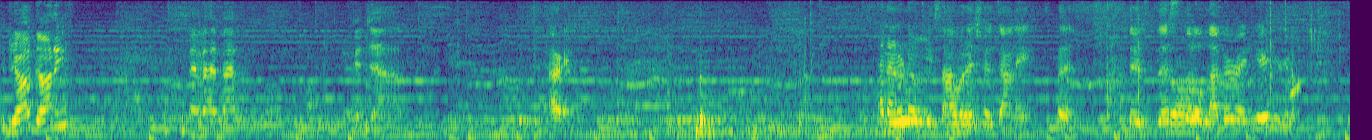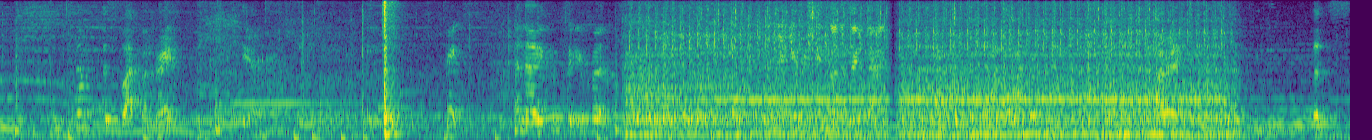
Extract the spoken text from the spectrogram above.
Good job, Donnie. Can I have high five? Good job. All right. And I don't know if you saw what I showed Donnie, but there's this little lever right here. You're gonna. Nope, this black one right here. Great. And now you can put your foot. And your machine's on a zigzag. All right. Let's.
